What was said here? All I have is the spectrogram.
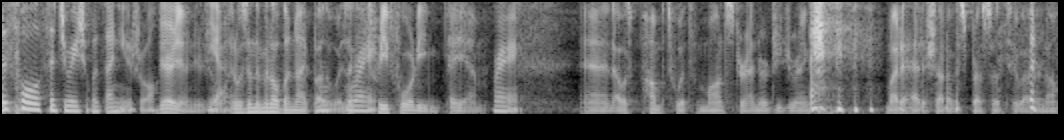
this whole situation was unusual. Very unusual. Yeah. And it was in the middle of the night, by the way. It was like Right. 3:40 a.m. right. And I was pumped with Monster energy drink. Might have had a shot of espresso too. I don't know.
